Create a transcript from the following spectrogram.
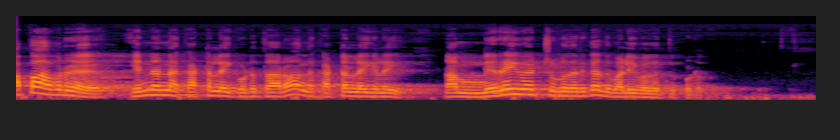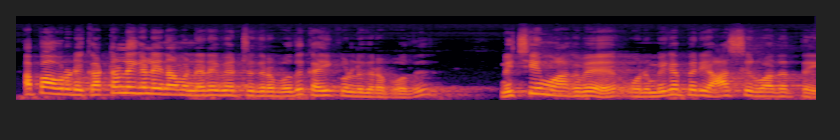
அப்போ அவர் என்னென்ன கட்டளை கொடுத்தாரோ அந்த கட்டளைகளை நாம் நிறைவேற்றுவதற்கு அது வழிவகுத்து கொடுக்கும். அப்போ அவருடைய கட்டளைகளை நாம் நிறைவேற்றுகிற போது கை கொள்ளுகிற போது நிச்சயமாகவே ஒரு மிகப்பெரிய ஆசீர்வாதத்தை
